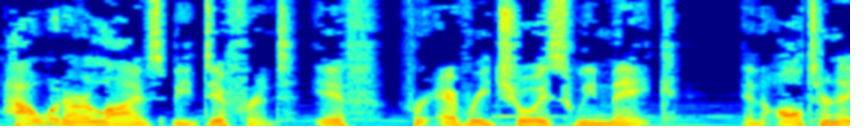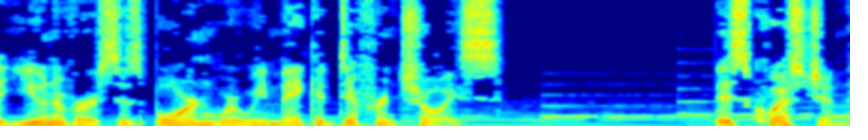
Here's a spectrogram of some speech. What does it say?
How would our lives be different if, for every choice we make, an alternate universe is born where we make a different choice? This question,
